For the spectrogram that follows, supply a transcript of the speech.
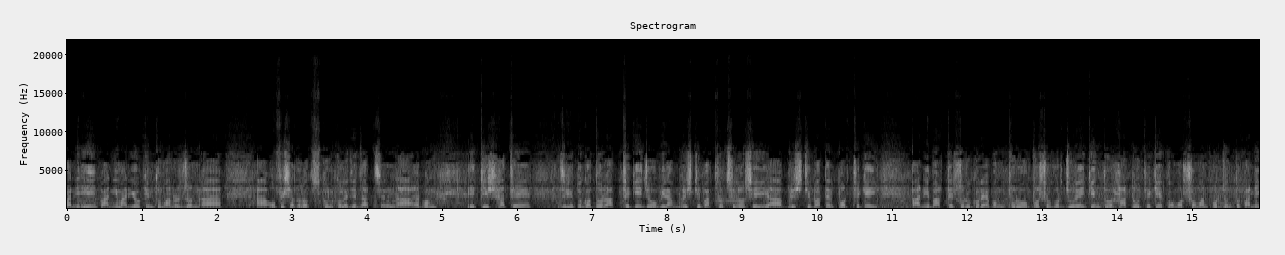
পানি। এই পানি মারিয়েও কিন্তু মানুষজন অফিস আদালত, স্কুল কলেজে যাচ্ছেন এবং একই সাথে যেহেতু গত রাত থেকেই যে অবিরাম বৃষ্টিপাত হচ্ছিল, সেই বৃষ্টিপাতের পর থেকেই পানি বাড়তে শুরু করে এবং পুরো উপশহর জুড়েই কিন্তু হাঁটু থেকে কোমর সমান পর্যন্ত পানি।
